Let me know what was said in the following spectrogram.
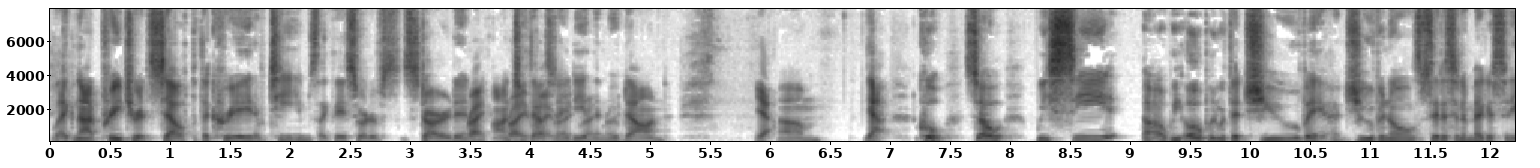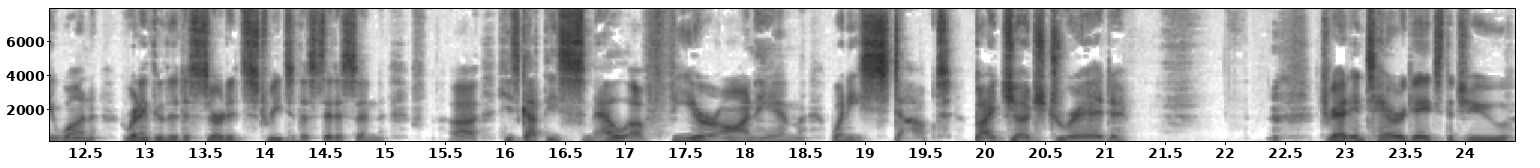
Like not Preacher itself, but the creative teams. Like they sort of started in Right, on right, 2000 right, AD and then moved on. Yeah. Um, yeah, cool. So we see, uh, we open with a Juve, a, a juvenile citizen of Megacity 1, running through the deserted streets of the citizen. Uh, he's got the smell of fear on him when he's stopped by Judge Dredd. Dredd interrogates the Juve,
